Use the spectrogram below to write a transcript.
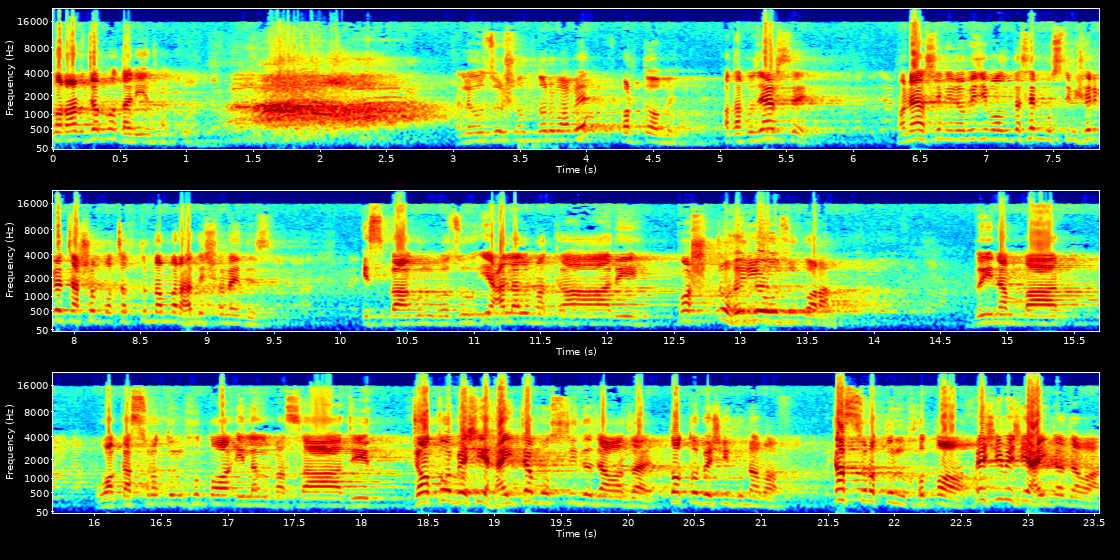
করার জন্য দাঁড়িয়ে থাকব। তাহলে উজু সুন্দরভাবে করতে হবে। কথা বুঝে আসছে? মনে আসেনি নবীজি বলতেছেন, মুসলিম শরীফের চারশো পঁচাত্তর নম্বর হাদিস শোনাই দিস ইসবাগুল ওজু মাকারি কষ্ট হইলে ওজু করা। দুই নাম্বার ওয়াকাসরতুল খুত ইলাল মাসাজিদ। যত বেশি হাইটা মসজিদে যাওয়া যায়, তত বেশি গুনামাফ কাসরতুল খুত, বেশি বেশি হাইটা যাওয়া।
